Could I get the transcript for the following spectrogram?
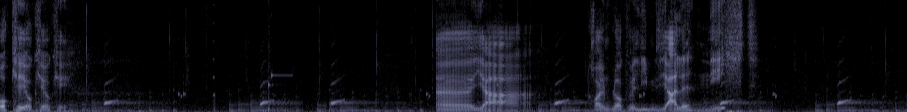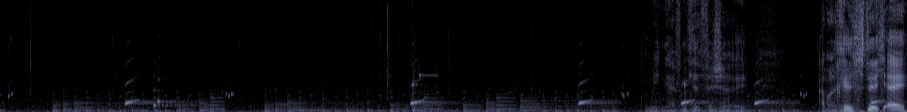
Okay, okay, okay. Äh, ja. Coinblock, wir lieben sie alle. Nicht? Mich nerven diese Fische, ey. Aber richtig, ey.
